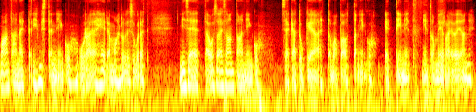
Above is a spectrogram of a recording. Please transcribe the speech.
vaan tämä näiden ihmisten niin kuin ura ja heidän mahdollisuudet, niin se, että osaisi antaa niin kuin sekä tukea että vapautta niin kuin etsiä niitä, niitä omia rajoja, niin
